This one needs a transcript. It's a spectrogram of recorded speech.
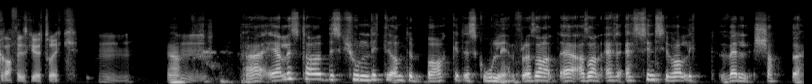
grafiske uttrykk. Mm. Ja. Mm. Eh, Jeg har lyst til å ta diskusjonen litt tilbake til skolen igjen. For det er sånn at, eh, altså, Jeg, jeg syns vi var litt vel kjappe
